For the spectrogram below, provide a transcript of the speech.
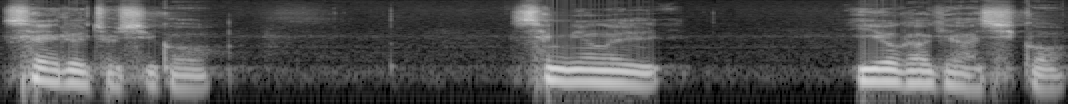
새해를 주시고 생명을 이어가게 하시고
